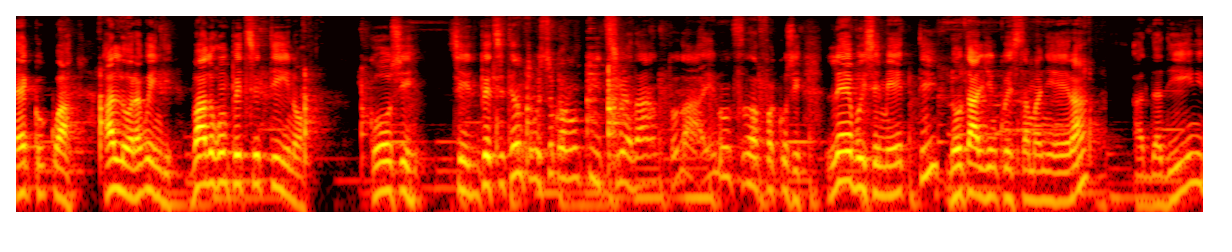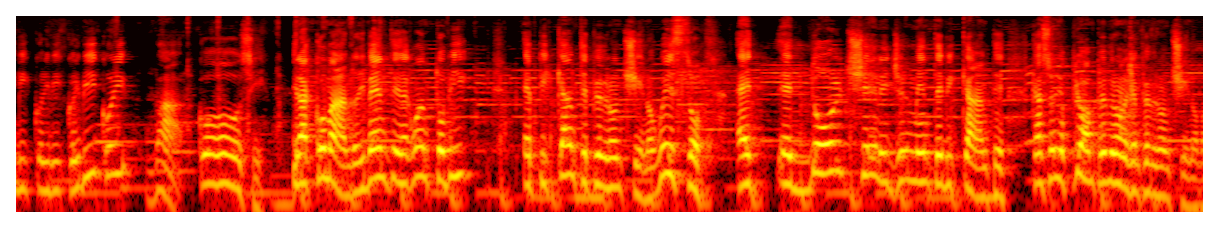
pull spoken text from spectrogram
Ecco qua. Allora, quindi vado con un pezzettino, così. Sì, il pezzettino, tanto questo qua non pizzica tanto, dai, non sta a fare così. Levo i semetti, lo taglio in questa maniera, a dadini, piccoli, piccoli, piccoli, va così. Mi raccomando, dipende da quanto pi è piccante il peperoncino. Questo è, è dolce, leggermente piccante. Caso io più a un peperone che un peperoncino.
